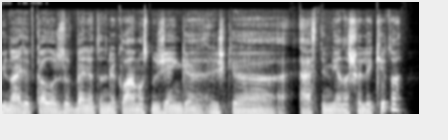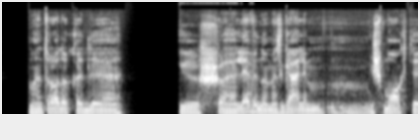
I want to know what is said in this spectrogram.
United Colors of Benetton reklamos nužengia, reiškia, estim vieną šalia kito. Man atrodo, kad e, iš Levino mes galim mm, išmokti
